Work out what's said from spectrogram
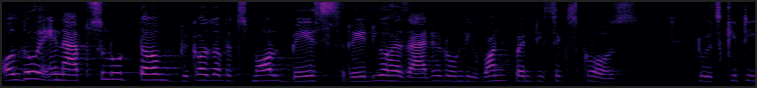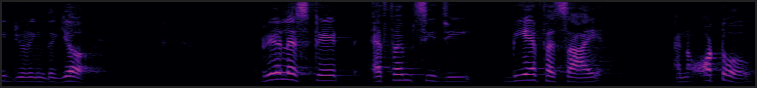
Although in absolute terms, because of its small base, radio has added only 126 crores to its kitty during the year. Real estate, FMCG, BFSI, and auto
